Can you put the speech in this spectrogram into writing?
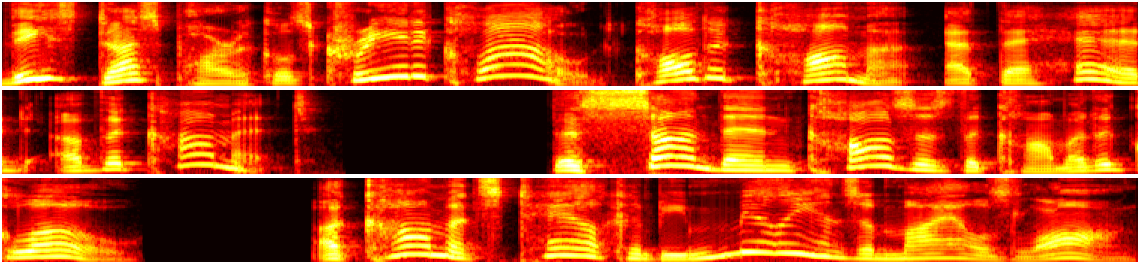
these dust particles create a cloud called a coma at the head of the comet. The sun then causes the comet to glow. A comet's tail can be millions of miles long.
